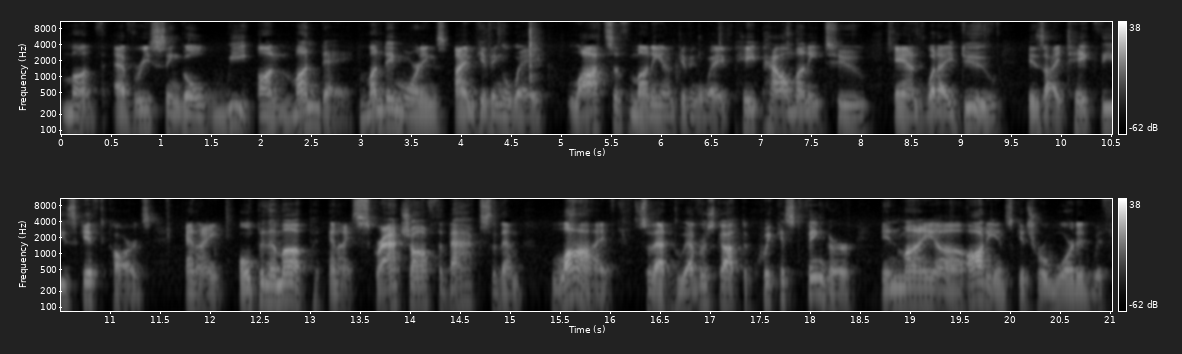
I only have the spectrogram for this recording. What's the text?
month, every single week on Monday. Monday mornings, I'm giving away lots of money. I'm giving away PayPal money too. And what I do is I take these gift cards and I open them up and I scratch off the backs of them live so that whoever's got the quickest finger in my uh, audience gets rewarded with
